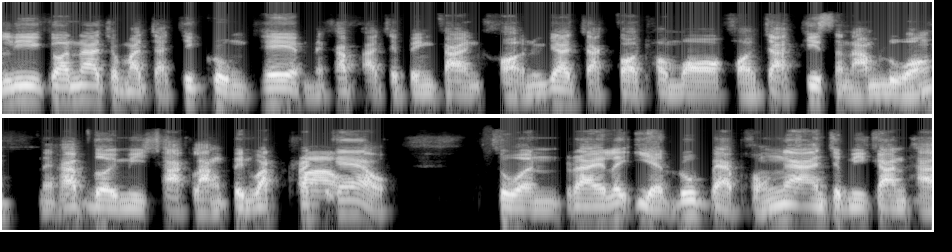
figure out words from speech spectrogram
ลลี่ก็น่าจะมาจัดที่กรุงเทพนะครับ อาจจะเป็นการขออนุญาตจากกทม ขอจัดที่สนามหลวงนะครับ โดยมีฉากหลังเป็นวัดพระแก้ว ส่วนรายละเอียดรูปแบบของงานจะมีการหา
